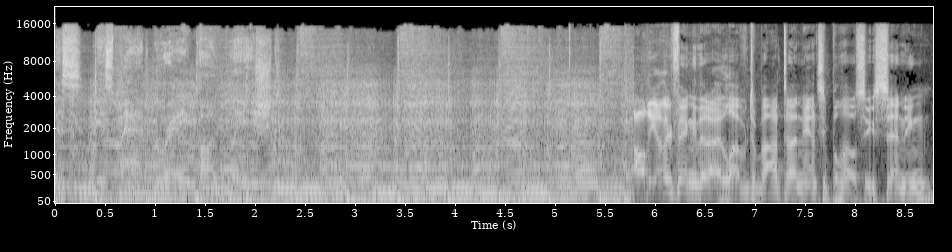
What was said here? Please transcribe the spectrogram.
This is Pat Gray Unleashed. Oh, the other thing that I loved about uh, Nancy Pelosi sending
